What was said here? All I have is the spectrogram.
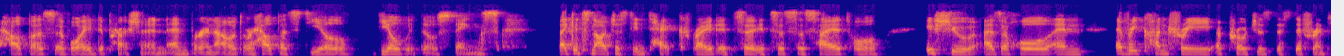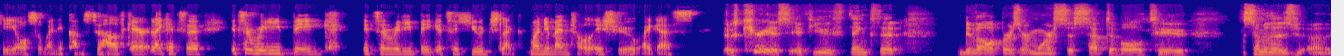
help us avoid depression and burnout or help us deal deal with those things. Like it's not just in tech right? It's a it's a societal issue as a whole and every country approaches this differently also when it comes to healthcare. Like it's a it's a really big it's a really big it's a huge like monumental issue i guess. I was curious if you think that developers are more susceptible to some of those uh,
